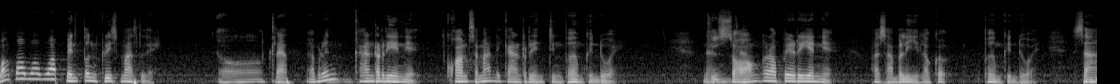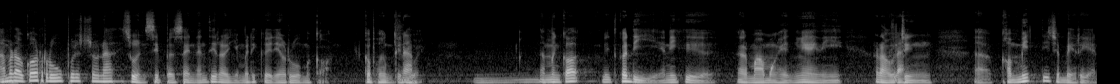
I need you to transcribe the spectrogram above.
วับวับวับวับเป็นต้นคริสต์มาสเลยอ๋อครับเพราะฉะนั้นการเรียนเนี่ยความสามารถในการเรียนจึงเพิ่มขึ้นด้วยนะสองเราไปเรียนเนี่ยภาษาบาลีเราก็เพิ่มขึ้นด้วยสามเราก็รู้พุทธชนะส่วนสิบเปอร์เซ็นนั้นที่เรายังไม่ได้เคยได้รู้มาก่อน ก็เพิ่มขึ้นด้วยแล้วมันก็ก็ดีอันนี้คือมามองเห็นง่ายนี้ เราจึงคอมมิตที่จะไปเรียน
